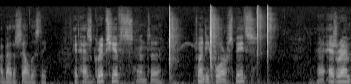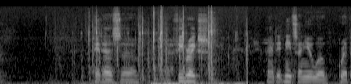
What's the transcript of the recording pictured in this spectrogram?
I better sell this thing. It has grip shifts and uh, 24 speeds uh, SRAM. It has uh, uh, V-brakes and it needs a new uh, grip.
